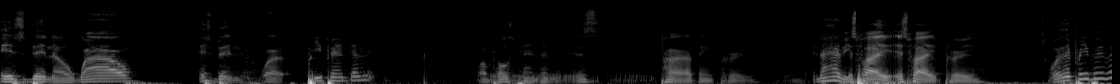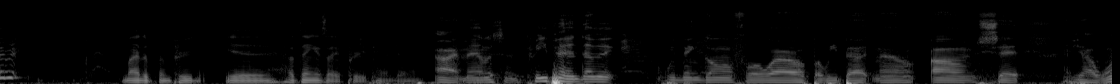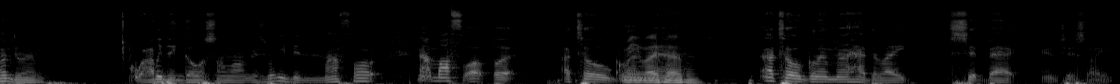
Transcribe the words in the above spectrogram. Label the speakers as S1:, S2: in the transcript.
S1: It's been a while. It's been what pre-pandemic or post-pandemic?
S2: It's probably I think pre.
S1: It had to be.
S2: It's
S1: post.
S2: probably it's probably pre.
S1: Was it pre-pandemic?
S2: Might have been pre. Yeah, I think it's like pre-pandemic.
S1: All right, man. Listen, pre-pandemic, we've been going for a while, but we back now. Um, shit. If y'all wondering why we been going so long, it's really been my fault. Not my fault, but I told
S2: I mean, life
S1: man,
S2: happens.
S1: I told Glenn man, I had to like sit back and just like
